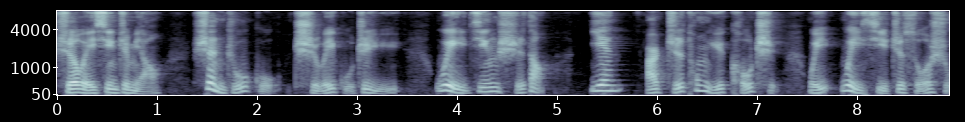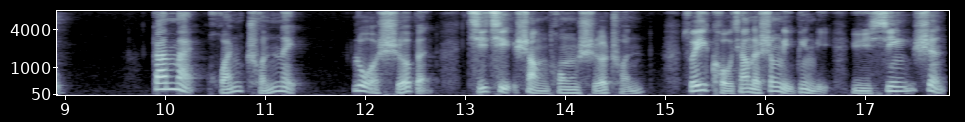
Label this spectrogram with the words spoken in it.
舌为心之苗，肾主骨，齿为骨之余，胃经食道、咽而直通于口齿，为胃系之所属。肝脉环唇内，络舌本，其气上通舌唇。所以，口腔的生理病理与心、肾、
